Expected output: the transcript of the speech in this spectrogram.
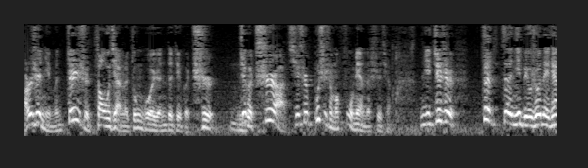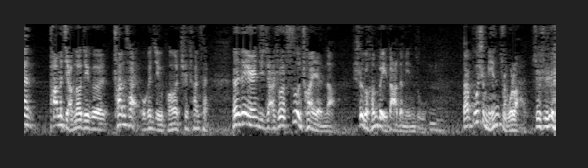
而是你们真是糟践了中国人的这个吃。这个吃啊，其实不是什么负面的事情。你就是在在你比如说那天他们讲到这个川菜，我跟几个朋友吃川菜，那那个人就讲说四川人呐是个很伟大的民族，但不是民族了，就是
